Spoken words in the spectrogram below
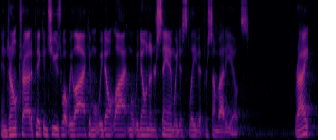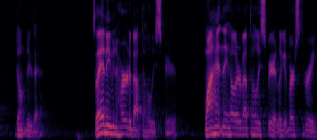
And don't try to pick and choose what we like and what we don't like and what we don't understand. We just leave it for somebody else. Right? Don't do that. So they hadn't even heard about the Holy Spirit. Why hadn't they heard about the Holy Spirit? Look at verse 3.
